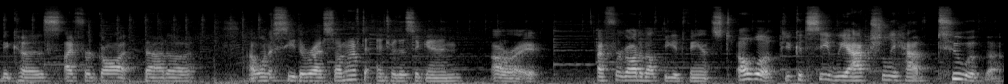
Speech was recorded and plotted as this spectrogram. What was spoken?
because I forgot that uh, I want to see the rest, so I'm gonna have to enter this again. All right, I forgot about the Advanced. Oh look, you could see we actually have two of them.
